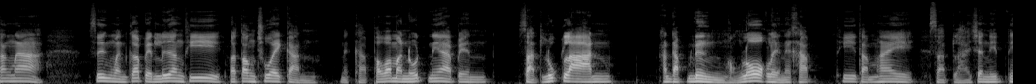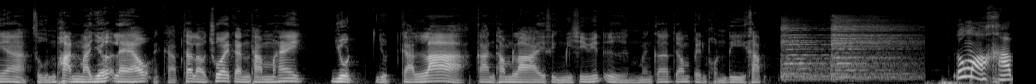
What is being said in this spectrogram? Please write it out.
ข้างหน้า ซึ่งมันก็เป็นเรื่องที่ก็ต้องช่วยกันนะครับ เพราะว่ามนุษย์เนี่ยเป็นสัตว์ลุกลานอันดับหนึ่งของโลกเลยนะครับ ที่ทำให้สัตว์หลายชนิดเนี่ยสูญพันธุ์มาเยอะแล้วนะครับ ถ้าเราช่วยกันทำให้หยุดหยุดการล่าการทำลายสิ่งมีชีวิตอื่น มันก็ย่อมเป็นผลดีครับลุงหมอครับ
